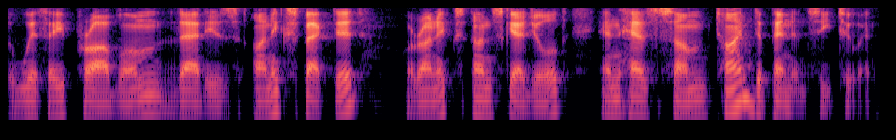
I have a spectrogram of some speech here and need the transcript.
with a problem that is unexpected or unscheduled and has some time dependency to it.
